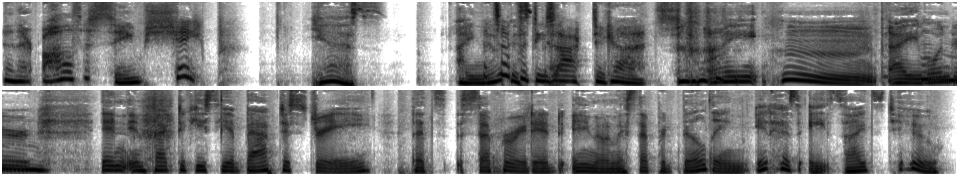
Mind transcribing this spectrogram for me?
and they're all the same shape. Yes, I What's up with these that. octagons? I hmm. I wonder. Hmm. In in fact, if you see a baptistry that's separated, you know, in a separate building, it has eight sides too.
